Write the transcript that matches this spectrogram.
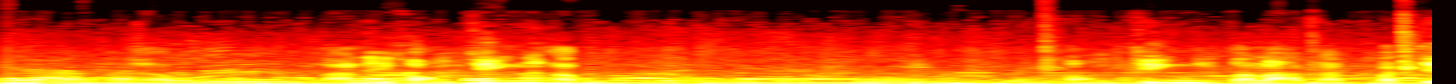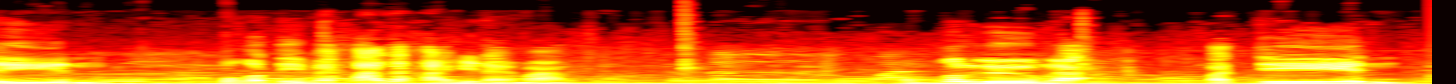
นะครับร้านนี้ของจริงนะครับ ของจริงอยู่ตลาดนัดปะจีน ปกติแม่ค้าจะขายที่ไหนบ้างเออผมก็ลืมแล้วปะจีนพ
